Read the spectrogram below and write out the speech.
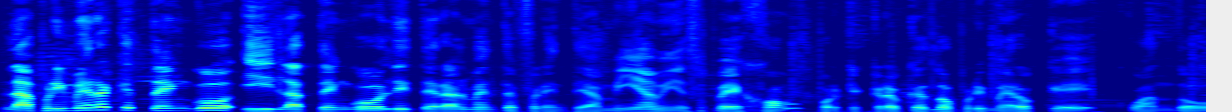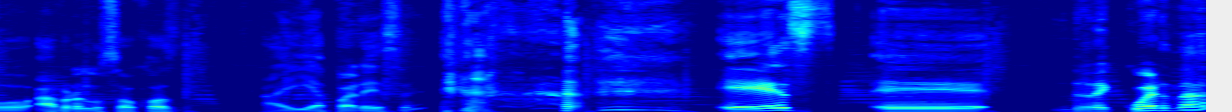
La primera que tengo y la tengo literalmente frente a mí, a mi espejo, porque creo que es lo primero que cuando abro los ojos ahí aparece, es eh, recuerda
